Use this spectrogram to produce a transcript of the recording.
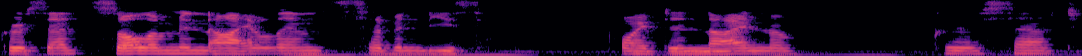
percent, Solomon Islands 70.9 percent.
